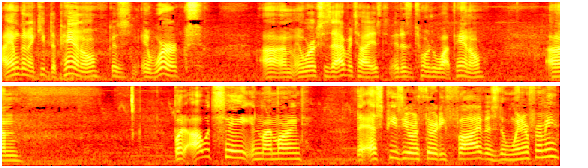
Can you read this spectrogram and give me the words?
I am going to keep the panel because it works. Um, it works as advertised. It is a 200 watt panel. Um, but I would say in my mind, the SP035 is the winner for me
